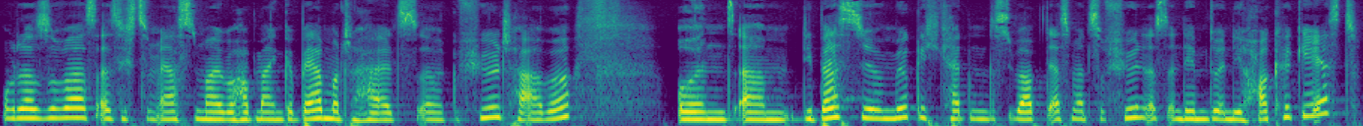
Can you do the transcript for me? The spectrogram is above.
oder sowas, als ich zum ersten Mal überhaupt meinen Gebärmutterhals äh, gefühlt habe. Und ähm, die beste Möglichkeit, um das überhaupt erstmal zu fühlen, ist, indem du in die Hocke gehst.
